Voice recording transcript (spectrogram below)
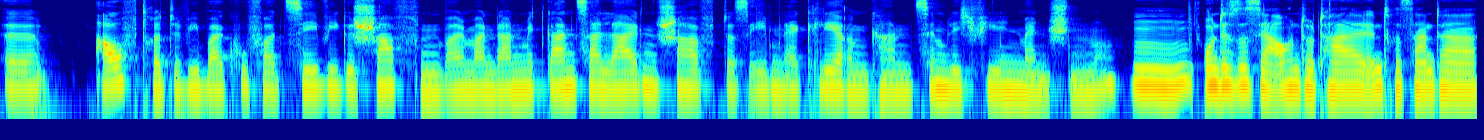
äh, Auftritte wie bei QVC wie geschaffen, weil man dann mit ganzer Leidenschaft das eben erklären kann, ziemlich vielen Menschen. Ne? Mhm. Und es ist ja auch ein total interessanter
